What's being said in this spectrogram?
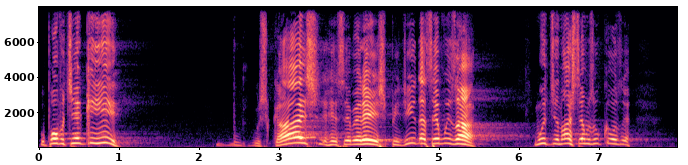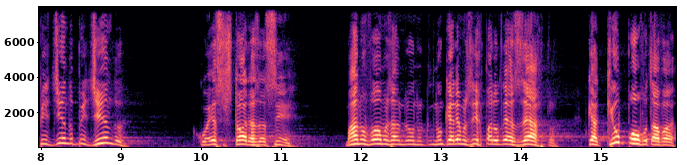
o povo tinha que ir. Buscais recebereis, pedi e descer-vos-á. Muitos de nós temos um pedindo, pedindo. Conheço histórias assim. Mas não vamos, não, não queremos ir para o deserto. Porque aqui o povo estava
